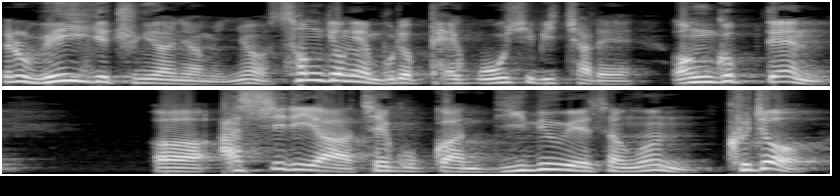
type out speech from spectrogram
여러분 왜 이게 중요하냐면요. 성경에 무려 152차례 언급된 어, 아시리아 제국과 니느웨 성은 그저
